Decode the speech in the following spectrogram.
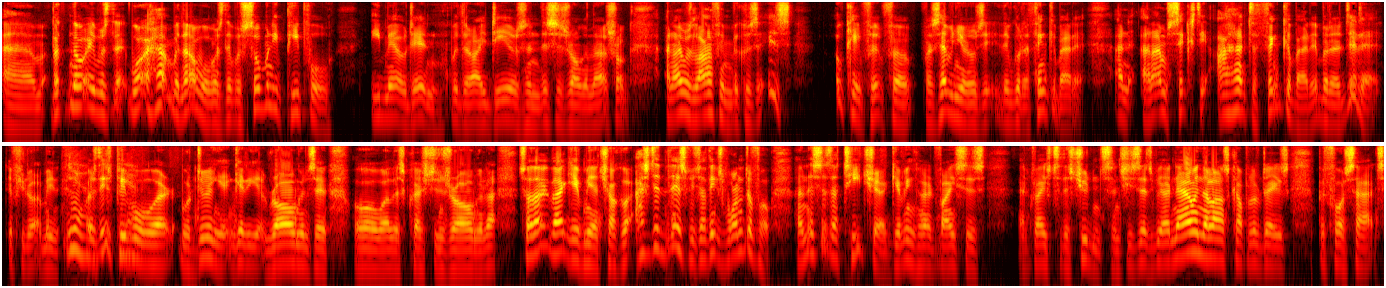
Um, but no, it was the, what happened with that one was there were so many people emailed in with their ideas and this is wrong and that's wrong. And I was laughing because it is okay for, for, for seven year olds, they've got to think about it. And and I'm 60, I had to think about it, but I did it, if you know what I mean. Yeah, Whereas these people yeah. were, were doing it and getting it wrong and saying, oh, well, this question's wrong. And that. So that, that gave me a chuckle, as did this, which I think is wonderful. And this is a teacher giving her advices, advice to the students. And she says, We are now in the last couple of days before SATs,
